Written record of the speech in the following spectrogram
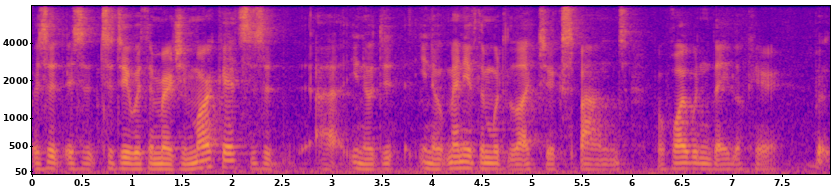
Is it is it to do with emerging markets? Is it uh, you know, you know, many of them would like to expand, but why wouldn't they look here? But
